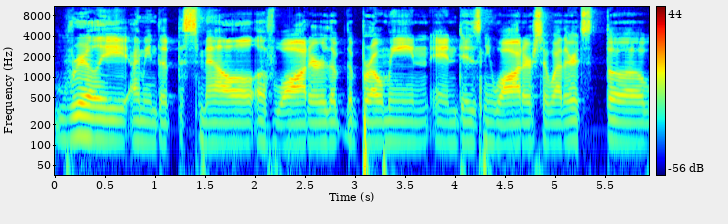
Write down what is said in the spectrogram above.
really i mean the, the smell of water the, the bromine in disney water. So whether it's the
